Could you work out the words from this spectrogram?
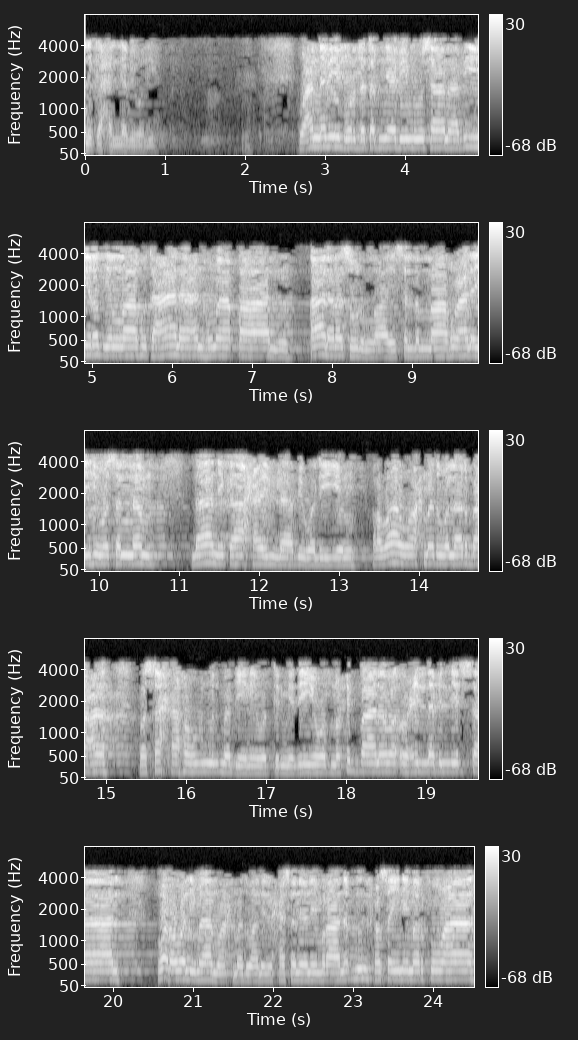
نكاح إلا بوليه وعن أبي بردة بن أبي موسى عن أبي رضي الله تعالى عنهما قال قال رسول الله صلى الله عليه وسلم لا نكاح إلا بولي. رواه أحمد والأربعة وصححه ابن المديني والترمذي وابن حبان وأعل بالإرسال. وروى الإمام أحمد عن الحسن عن عمران بن الحسين مرفوعا.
